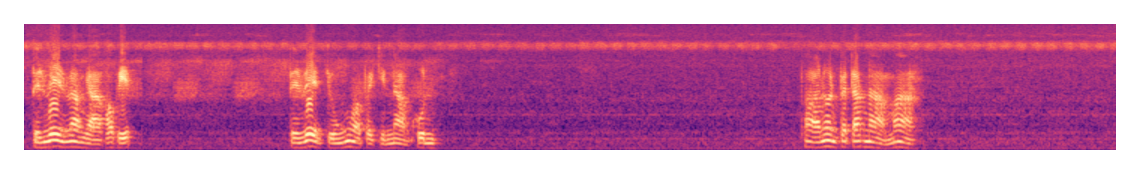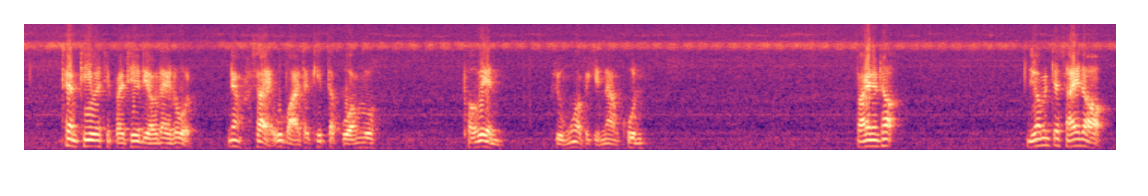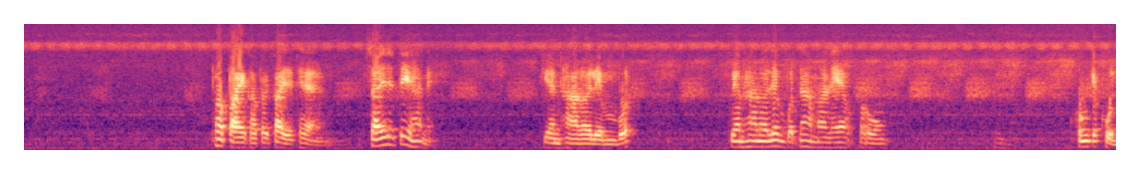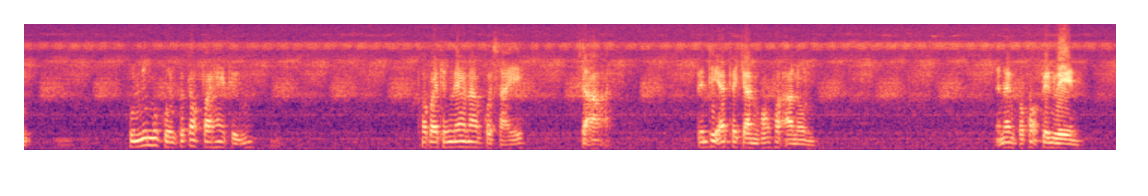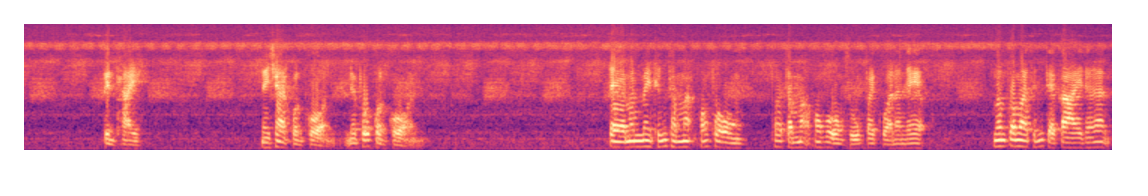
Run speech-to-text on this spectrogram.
เป็นเว้นร่างยาเขาพิษ เป็นเว้นจูงงัวไปกินน้ำคุณพานนไปตักน้ำมาแท่นที่ไว้ที่ไปเที่ยวเดียวได้โลดยังใส่อุบายตะคิดตะขวงอยู่พอเว้นจูงงัวไปกินน้ำคุณ ไปนั่นเถอะ เดี๋ยวมันจะใสดอกพอไปเขาไปใกล้แท้ใสจะตี้ฮะเนี่ยเกียนหาลอยเล่มบดเกียนหาลอยเล่มบดหน้ามาแล้ว พระองค์ คงจะขุนคุณหรือมื่อคุณก็ต้องไปให้ถึง พอไปถึงแล้วน้ำก็ใสสะอาด เป็นที่อัศจรรย์ของพระอานนท์ อันนั้นก็เพราะเป็นเวรเป็นภัย ในชาติก่อนๆในพวกก่อนๆแต่มันไม่ถึงธรรมะของพระองค์เพราะธรรมะของพระองค์สูงไปกว่านั้นแล้ว มันก็มาถึงแต่กายเท่านั้น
